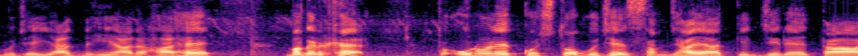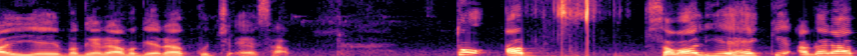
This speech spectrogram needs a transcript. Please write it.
मुझे याद नहीं आ रहा है, मगर खैर तो उन्होंने कुछ तो मुझे समझाया कि जिरेता, ये वगैरह वगैरह, कुछ ऐसा। तो अब सवाल ये है कि अगर आप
